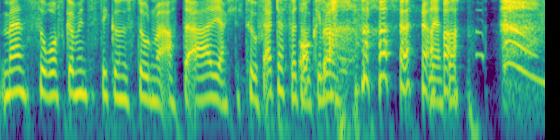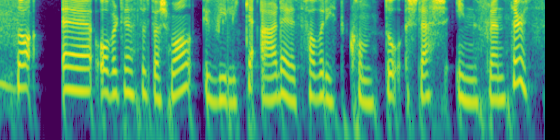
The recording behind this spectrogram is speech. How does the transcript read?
Men så skal vi ikke stikke under stol med at det er jæklig tufft. Det er tøffe tak iblant. Nettopp. Så over til neste spørsmål. Hvilke er deres favorittkonto slash influencers?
